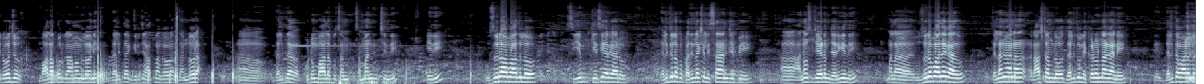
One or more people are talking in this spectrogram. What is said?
ఈరోజు బాలాపూర్ గ్రామంలోని దళిత గిరిజన ఆత్మగౌరవ దండోరా దళిత కుటుంబాలకు సం- సంబంధించింది ఇది. హుజూరాబాద్లో సీఎం కేసీఆర్ గారు దళితులకు పది లక్షలు ఇస్తా అని చెప్పి అనౌన్స్ చేయడం జరిగింది. మళ్ళా హుజూరాబాదే కాదు తెలంగాణ రాష్ట్రంలో దళితులు ఎక్కడున్నా కానీ దళిత వాడల్లో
